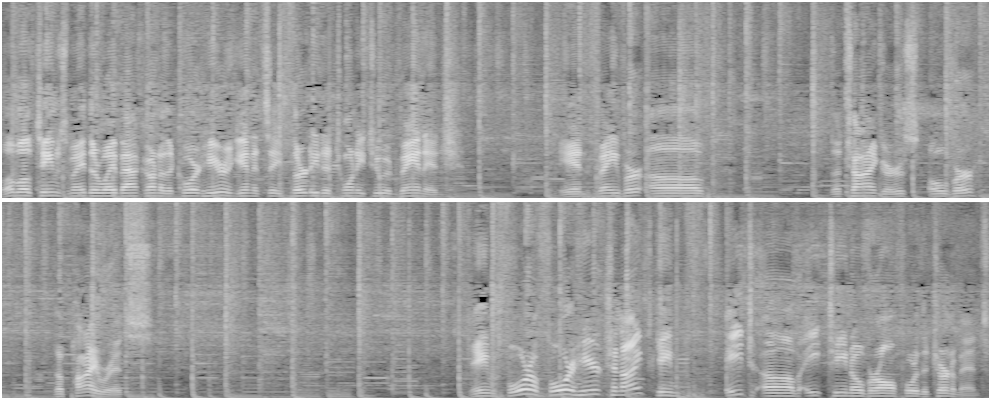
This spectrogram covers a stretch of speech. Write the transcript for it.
Well, both teams made their way back onto the court here. Again, it's a 30 to 22 advantage in favor of the Tigers over the Pirates. Game four of four here tonight. Game eight of 18 overall for the tournament.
